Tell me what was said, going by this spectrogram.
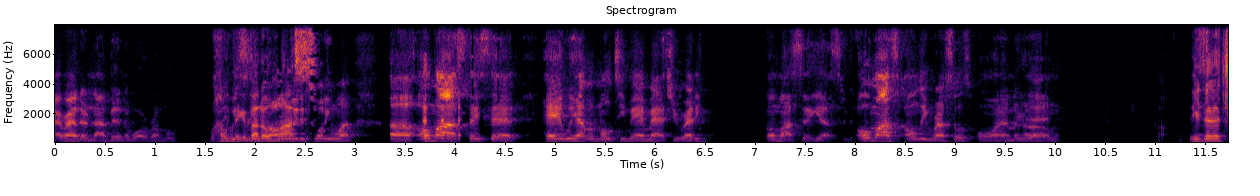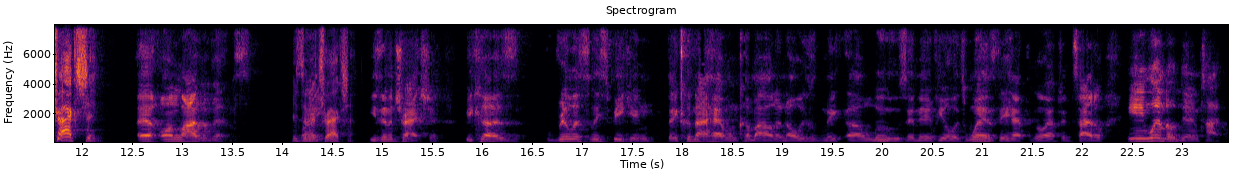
I'd rather not be in the Royal Rumble. What do you think about Omos? Twenty-one. Uh, Omos, they said, "Hey, we have a multi-man match. You ready?" Omos said, "Yes." Omos only wrestles on Look at that. um, He's an attraction. uh, on live events. He's an attraction. He's an attraction because realistically speaking, they could not have him come out and always make uh, lose. And then if he always wins, they have to go after the title. He ain't win no damn title.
